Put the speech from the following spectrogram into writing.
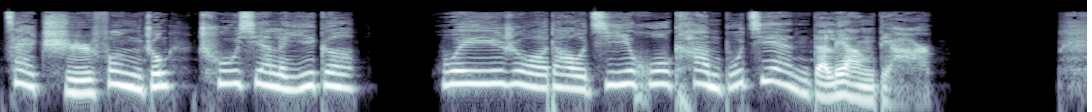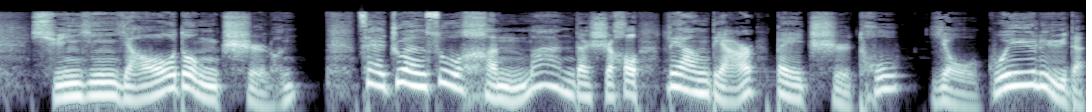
在齿缝中出现了一个微弱到几乎看不见的亮点儿。寻音摇动齿轮，在转速很慢的时候，亮点儿被齿突有规律的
